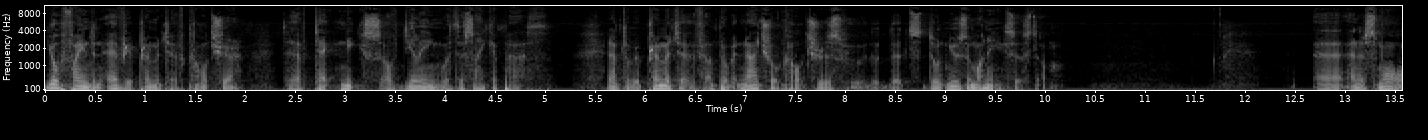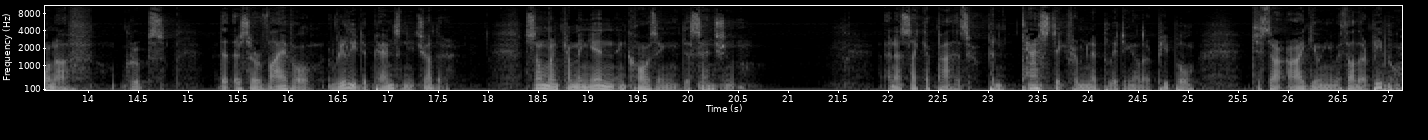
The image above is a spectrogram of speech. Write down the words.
You'll find in every primitive culture to have techniques of dealing with the psychopath. And I'm talking about primitive, I'm talking about natural cultures that don't use a money system. Uh, and they're small enough groups that their survival really depends on each other. Someone coming in and causing dissension. And a psychopath is fantastic for manipulating other people to start arguing with other people.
